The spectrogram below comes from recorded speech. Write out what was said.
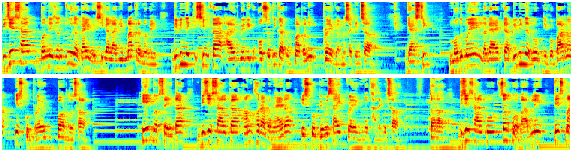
विजयसाल वन्यजन्तु र गाई भैँसीका लागि मात्र नभई विभिन्न किसिमका आयुर्वेदिक औषधिका रूपमा पनि प्रयोग गर्न सकिन्छ। ग्यास्ट्रिक मधुमेह लगायतका विभिन्न रोग निको पार्न यसको प्रयोग बढ्दो छ। केही वर्ष यता विजय सालका आमखोरा बनाएर यसको व्यावसायिक प्रयोग हुन थालेको छ। तर विजय सालको चर्को अभावले त्यसमा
